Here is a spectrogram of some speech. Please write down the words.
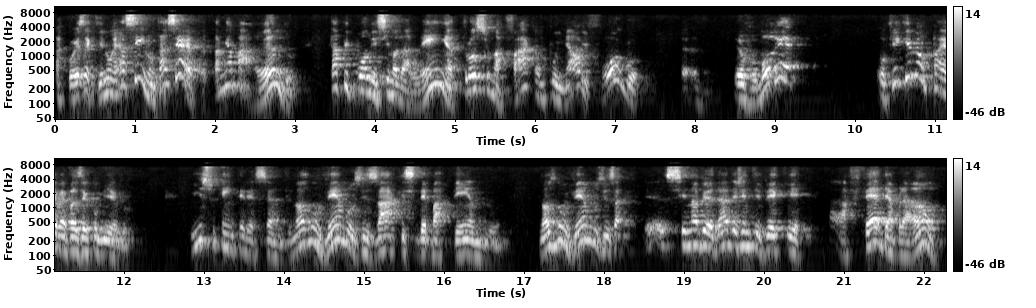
a coisa aqui não é assim, não está certa. Está me amarrando, está pipondo em cima da lenha, trouxe uma faca, um punhal e fogo. Eu vou morrer. O que, que meu pai vai fazer comigo? Isso que é interessante. Nós não vemos Isaac se debatendo, nós não vemos Isaac. Se na verdade a gente vê que a fé de Abraão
